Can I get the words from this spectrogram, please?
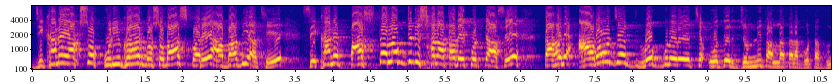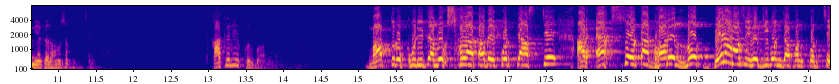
যেখানে একশো কুড়ি ঘর বসবাস করে, আবাদি আছে, সেখানে পাঁচটা লোক যদি সালাত আদায় করতে আসে, তাহলে আরও যে লোকগুলো রয়েছে, ওদের জন্যই তো আল্লাহ তালা গোটা দুনিয়াকে ধ্বংস করছেন। কাকে নিয়ে করব আমি? মাত্র কুড়িটা লোক সালাত আদায় করতে আসছে, আর একশোটা ঘরের লোক বেনামাজি হয়ে জীবনযাপন করছে।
